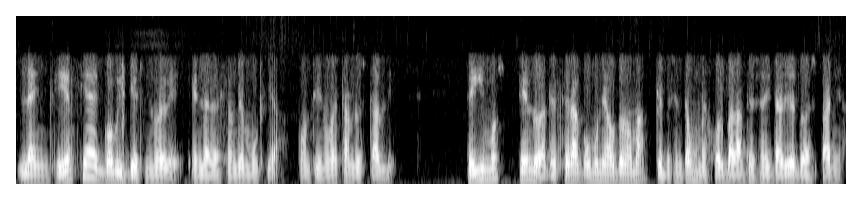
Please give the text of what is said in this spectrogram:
La incidencia de COVID-19 en la región de Murcia continúa estando estable. Seguimos siendo la tercera comunidad autónoma que presenta un mejor balance sanitario de toda España.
